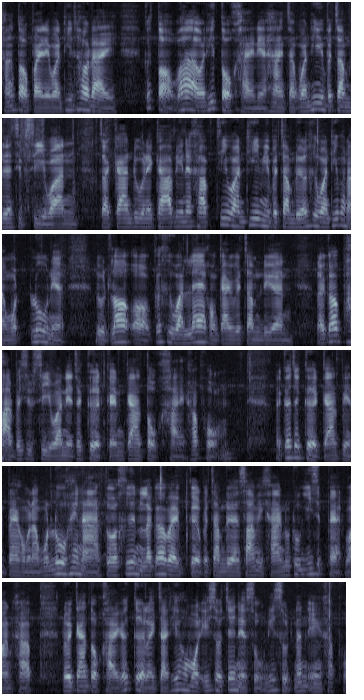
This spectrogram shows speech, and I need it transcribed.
ครั้งต่อไปในวันที่เท่าใด ก็ตอบว่าวันที่ตกไข่เนี่ยห่างจากวันที่มีประจำเดือน 14 วัน จากการดูในกราฟนี้นะครับที่วันที่มีประจำเดือนก็คือวันที่ผนังมดลูกเนี่ยหลุดลอกออกก็คือวันแรกของการมีประจำเดือน แล้วก็ผ่านไป 14 วันเนี่ยจะเกิดการการตกไข่ครับผม แล้วก็จะเกิดการเปลี่ยนแปลงของผนังมดลูกให้หนาตัวขึ้น แล้วก็ไปเกิดประจำเดือนซ้ำอีกครั้งทุกๆ 28 วันครับ โดยการตกไข่ก็เกิดหลังจากที่ฮอร์โมนอีสโตรเจนเนี่ยสูงที่สุดนั่นเองครับผ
